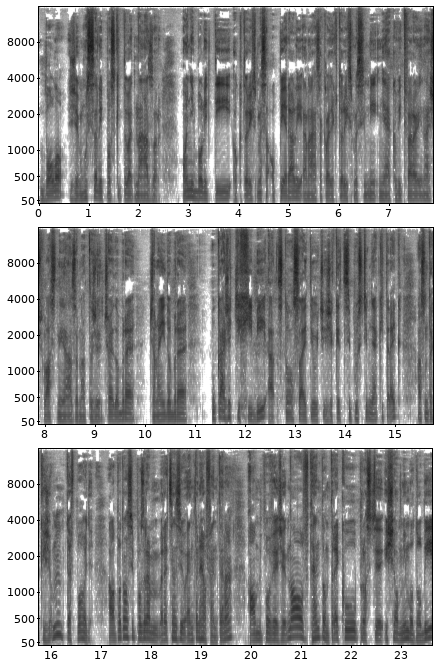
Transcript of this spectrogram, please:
bolo, že museli poskytovať názor. Oni boli tí, o ktorých sme sa opierali a na základe ktorých sme si my nejako vytvárali náš vlastný názor na to, že čo je dobré, čo nie je dobré, ukáže ti chyby a z toho sa aj ty učíš, že keď si pustím nejaký track a som taký, že hm, to je v pohode. Ale potom si pozriem recenziu Anthonyho Fentena a on mi povie, že no v tentom tracku proste išiel mimo doby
